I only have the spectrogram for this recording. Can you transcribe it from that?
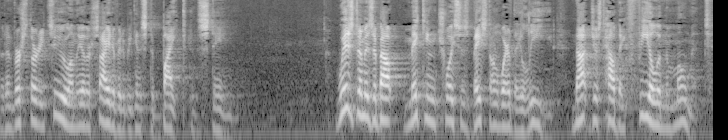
but in verse 32, on the other side of it, it begins to bite and sting. Wisdom is about making choices based on where they lead, not just how they feel in the moment.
